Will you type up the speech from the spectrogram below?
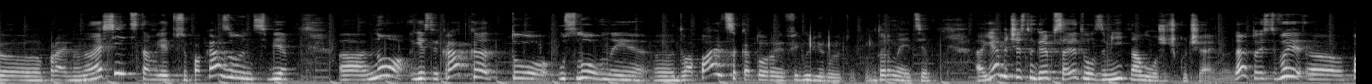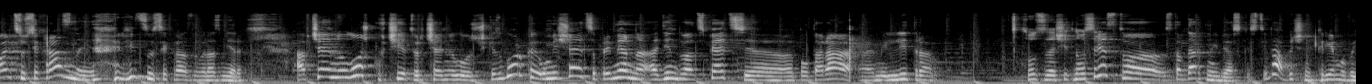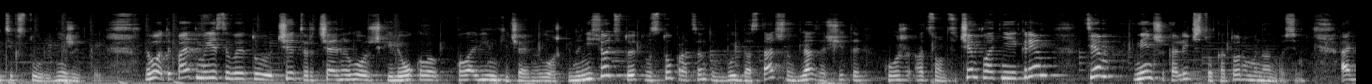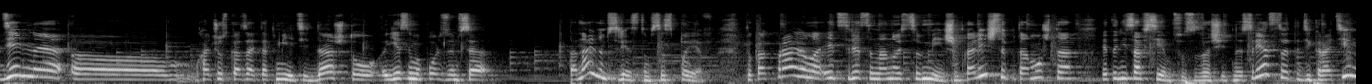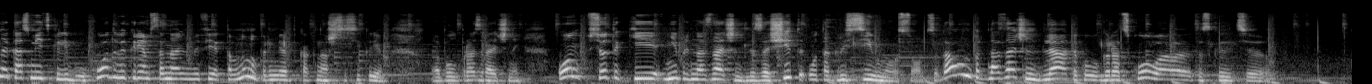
правильно наносить. Там я это все показываю на себе. А, но, если кратко, то условные э, два пальца, которые фигурируют в интернете, а, я бы, честно говоря, посоветовала заменить на ложечку чайную. Да? То есть вы, э, пальцы у всех разные, лица у всех разного размера, а в чайную ложку, в четверть чайной ложечки с горкой умещается примерно 1,25-1,5 э, миллилитра солнцезащитного средства стандартной вязкости, да, обычной кремовой текстуры, не жидкой. Вот, и поэтому, если вы эту четверть чайной ложечки или около половинки чайной ложки нанесете, то этого 100% будет достаточно для защиты кожи от солнца. Чем плотнее крем, тем меньше количество, которое мы наносим. Отдельное э, хочу сказать, отметить, да, что если мы пользуемся тональным средством с SPF, то, как правило, эти средства наносятся в меньшем количестве, потому что это не совсем солнцезащитное средство, это декоративная косметика, либо уходовый крем с тональным эффектом, ну, например, как наш CC-крем э, полупрозрачный. Он все-таки не предназначен для защиты от агрессивного солнца, да, он предназначен для такого городского, так сказать, э,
